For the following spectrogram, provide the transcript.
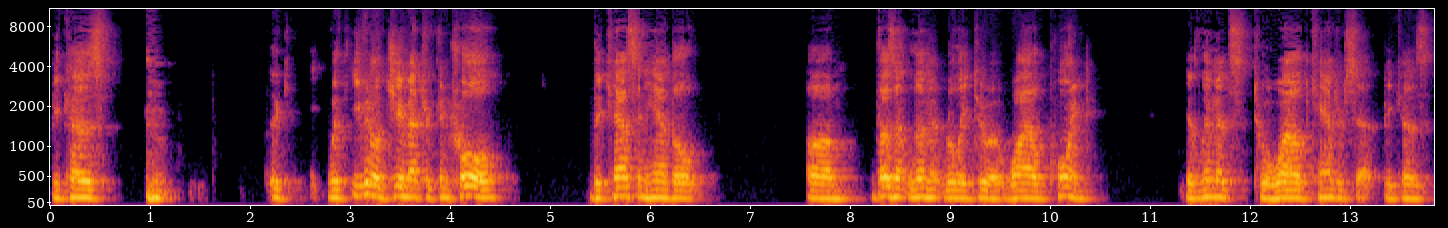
because with even with geometric control, the Casson handle um, doesn't limit really to a wild point. It limits to a wild Cantor set because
